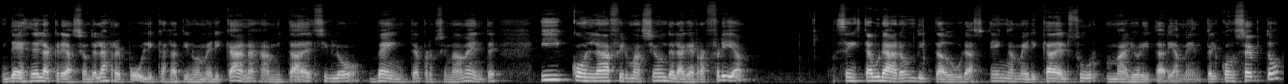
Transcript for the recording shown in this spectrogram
desde la creación de las repúblicas latinoamericanas a mitad del siglo XX aproximadamente y con la afirmación de la Guerra Fría se instauraron dictaduras en América del Sur mayoritariamente. El concepto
